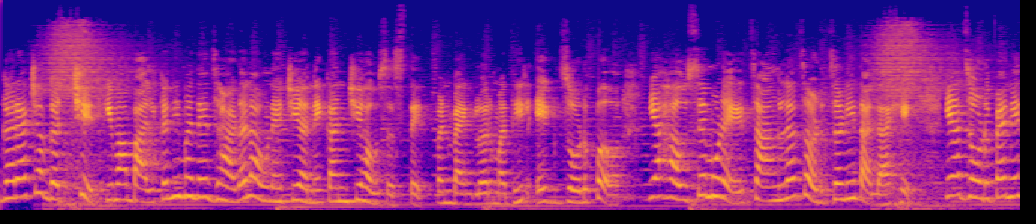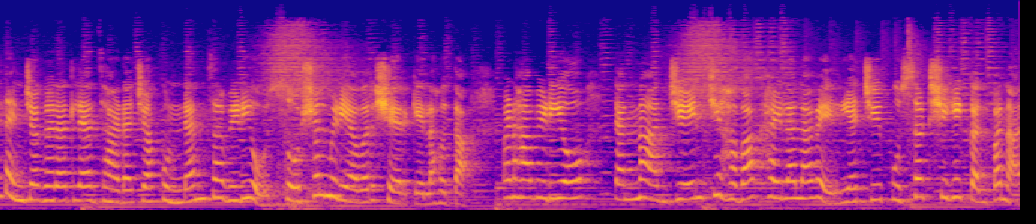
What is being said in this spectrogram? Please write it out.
घराच्या गच्चीत किंवा बाल्कनीमध्ये झाडं लावण्याची अनेकांची हौस असते. पण बँगलोरमधील एक जोडपं या हौसेमुळे चांगलंच अडचणीत आलं आहे. या जोडप्याने त्यांच्या घरातल्या झाडाच्या कुंड्यांचा व्हिडिओ सोशल मीडियावर शेअर केला होता. पण हा व्हिडिओ त्यांना जेलची हवा खायला लावेल याची पुसटशीही कल्पना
